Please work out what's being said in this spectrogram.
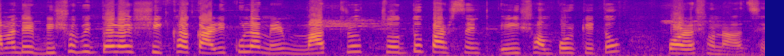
আমাদের বিশ্ববিদ্যালয় শিক্ষা কারিকুলামের মাত্র চোদ্দ পার্সেন্ট এই সম্পর্কিত পড়াশোনা আছে।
